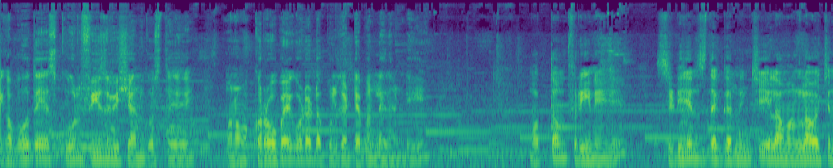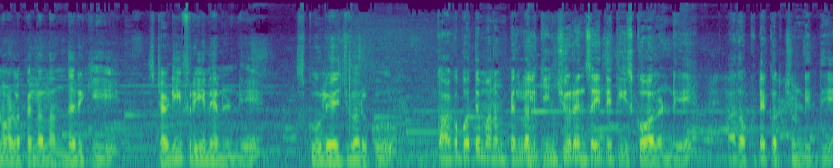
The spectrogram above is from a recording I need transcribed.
ఇకపోతే స్కూల్ ఫీజు విషయానికి వస్తే మనం ఒక్క రూపాయి కూడా డబ్బులు కట్టే పని లేదండి. మొత్తం ఫ్రీనే. సిటిజన్స్ దగ్గర నుంచి ఇలా మనలా వచ్చిన వాళ్ళ పిల్లలందరికీ స్టడీ ఫ్రీనేనండి స్కూల్ ఏజ్ వరకు. కాకపోతే మనం పిల్లలకి ఇన్సూరెన్స్ అయితే తీసుకోవాలండి. అదొకటే ఖర్చు ఉండిద్ది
